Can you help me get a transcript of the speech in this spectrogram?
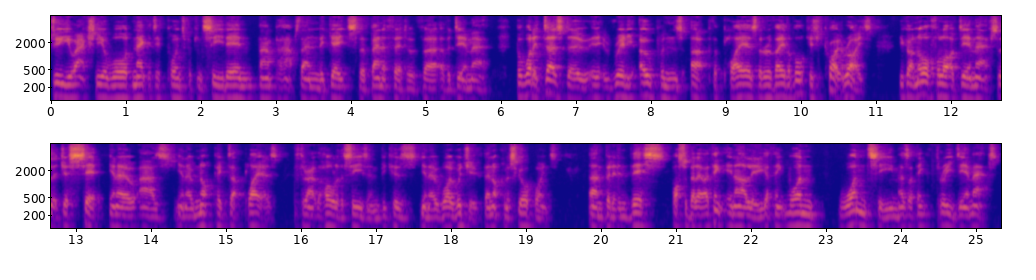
do you actually award negative points for conceding? That perhaps then negates the benefit of, uh, of a DMF. But what it does do, it really opens up the players that are available because you're quite right you've got an awful lot of DMFs that just sit, you know, as you know, not picked up players throughout the whole of the season because you know why would you? They're not going to score points. Um, but in this possibility, I think in our league, I think one one team has I think three DMFs.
